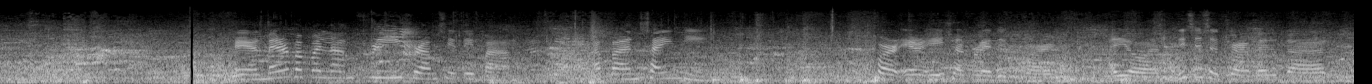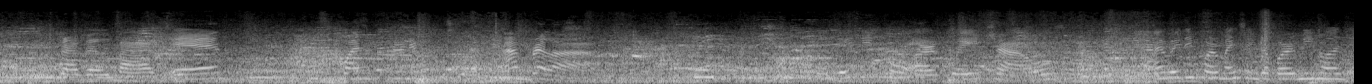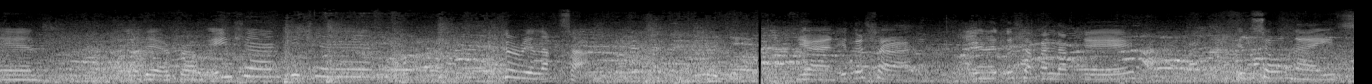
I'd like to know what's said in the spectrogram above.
Ayan, meron pa palang free from Citibank upon signing for Air Asia credit card. Ayun. This is a travel bag. Travel bag. And Asian Kitchen. Kurilaksa. Yan. Ito siya. Yan, ito siya kalaki. It's so nice.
